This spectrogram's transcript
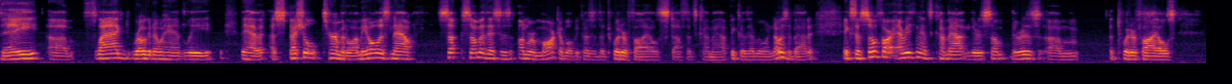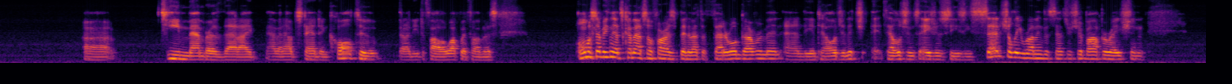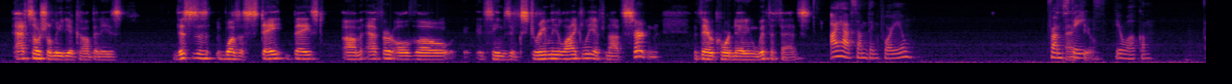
they um, flagged Rogan O'Handley. They have a, special terminal. I mean, all this now. So, some of this is unremarkable because of the Twitter files stuff that's come out because everyone knows about it. Except so far, everything that's come out, and there's some, there is um, a Twitter files uh, team member that I have an outstanding call to that I need to follow up with on this. Almost everything that's come out so far has been about the federal government and the intelligence intelligence agencies essentially running the censorship operation at social media companies. This is, was a state-based um, effort, although it seems extremely likely, if not certain, that they were coordinating with the feds. I have something for you. From Thank states. you. You're welcome.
